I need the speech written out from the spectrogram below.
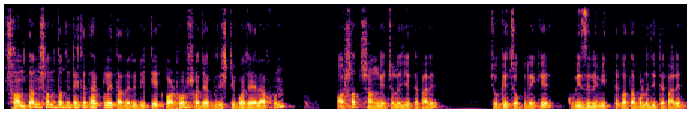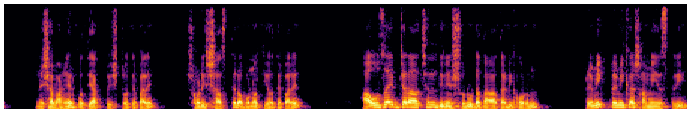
সন্তান সন্ততি থেকে থাকলে তাদের দিকে কঠোর সজাগ দৃষ্টি বজায় রাখুন। অসৎ সঙ্গে চলে যেতে পারে। চোখে চোখ রেখে খুব ইজিলি মিথ্যে কথা বলে দিতে পারে। নেশা ভাঙের প্রতি আকৃষ্ট হতে পারে। শরীর স্বাস্থ্যের অবনতি হতে পারে। হাউস ওয়াইফ যারা আছেন, দিনের শুরুটা তাড়াতাড়ি করুন। প্রেমিক, প্রেমিকা, স্বামী, স্ত্রী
